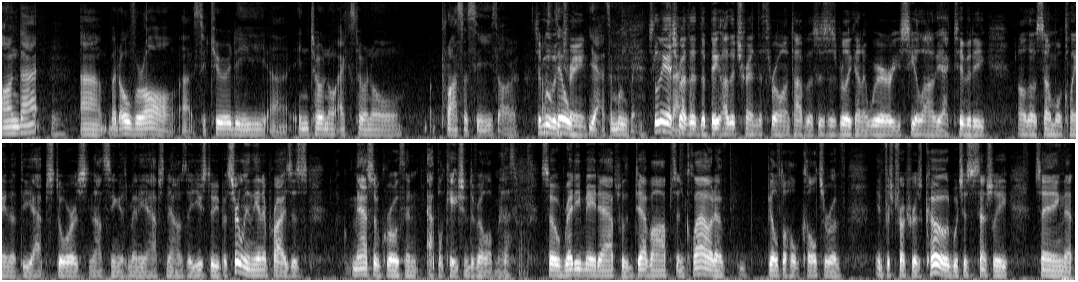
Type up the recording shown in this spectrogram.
on that. Mm. Uh, but overall, uh, security, uh, internal, external processes are. It's a moving still, train. Yeah, it's a moving. So let me exactly. ask you about the, the big other trend to throw on top of this. This is really kind of where you see a lot of the activity, although some will claim that the app stores not seeing as many apps now as they used to be, but certainly in the enterprises, massive growth in application development. That's right. So ready-made apps with DevOps and cloud have built a whole culture of infrastructure as code, which is essentially saying that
